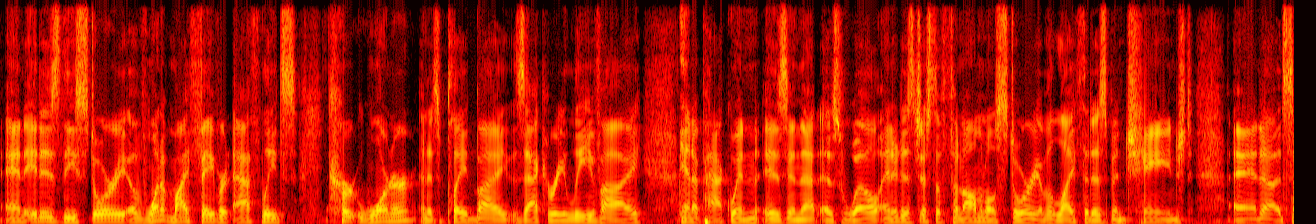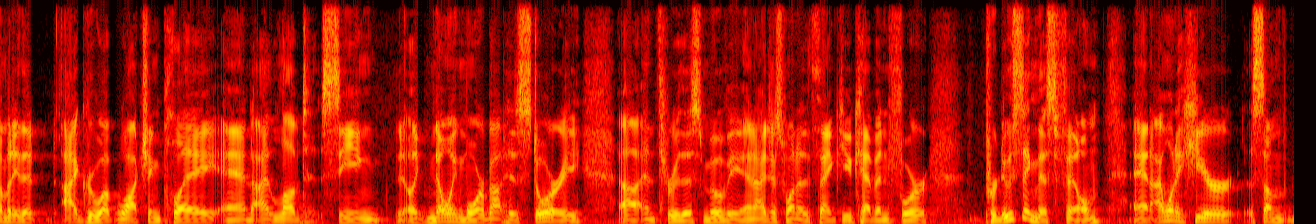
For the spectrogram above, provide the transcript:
and it is the story of one of my favorite athletes, Kurt Warner, and it's played by Zachary Levi. Anna Paquin is in that as well, and it is just a phenomenal story of a life that has been changed. And uh, it's somebody that I grew up watching play, and I love loved seeing, like, knowing more about his story uh, and through this movie. And I just want to thank you, Kevin, for producing this film. And i want to hear some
